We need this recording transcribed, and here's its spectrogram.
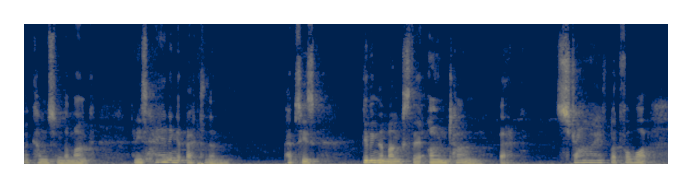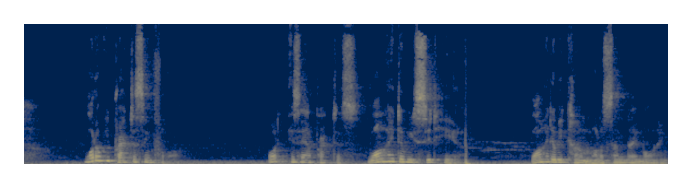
that comes from the monk and he's handing it back to them. Perhaps he's giving the monks their own tongue back. Strive, but for what? What are we practicing for? What is our practice? Why do we sit here? Why do we come on a Sunday morning?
